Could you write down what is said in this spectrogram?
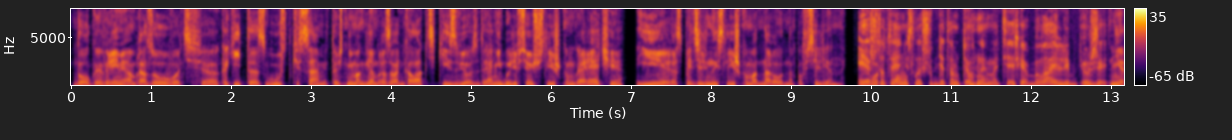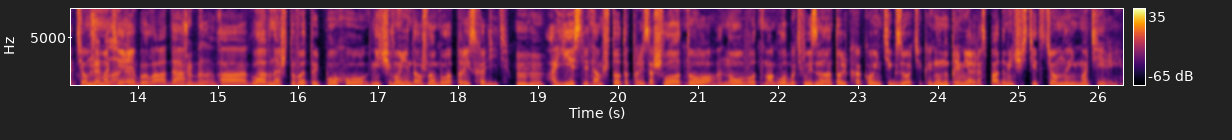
долгое время образовывать э, какие-то сгустки сами, то есть не могли образовать галактики и звезды. Они были все еще слишком горячие и распределены слишком однородно по Вселенной. И вот. что-то я не слышу, где там темная материя была или уже... Нет, темная уже материя была, да? была, да. Уже была. А главное, что в эту эпоху ничего не должно было происходить. Угу. А если там что-то произошло, то оно вот могло быть вызвано только какой-нибудь экзотикой, ну, например, распадами частиц темной материи.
